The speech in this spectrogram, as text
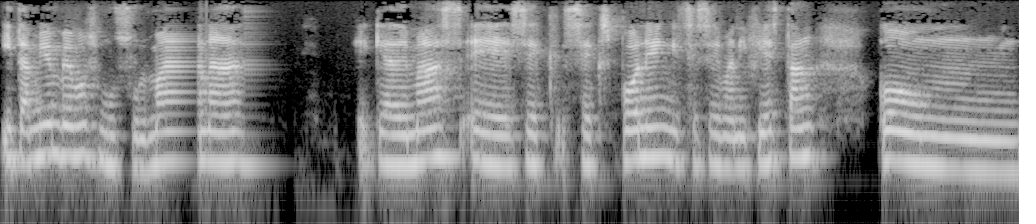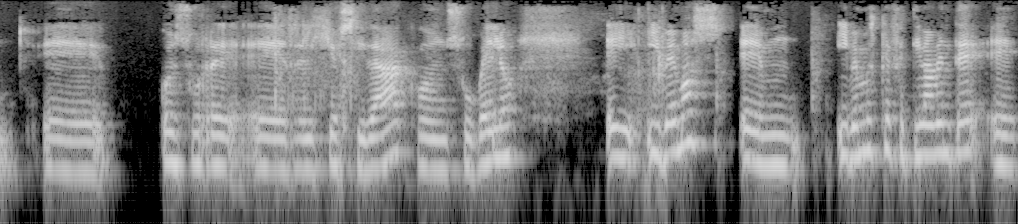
y también vemos musulmanas que además se, se, exponen y se, se manifiestan con, con su religiosidad, con su velo. Y, vemos, em, y vemos que efectivamente eh,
